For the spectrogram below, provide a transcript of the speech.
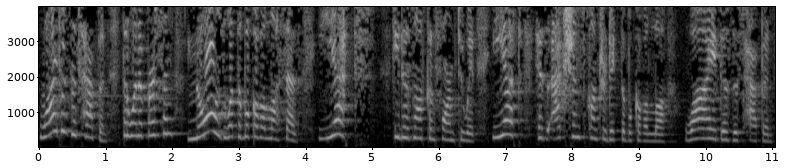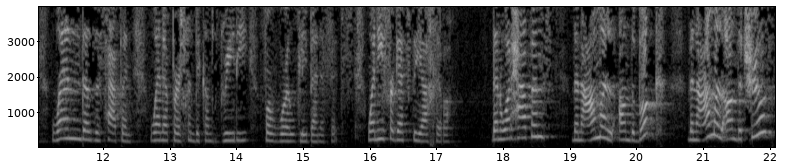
Why does this happen? That when a person knows what the book of Allah says, yet he does not conform to it. Yet his actions contradict the book of Allah. Why does this happen? When does this happen? When a person becomes greedy for worldly benefits. When he forgets the akhirah. Then what happens? Then amal on the book, then amal on the truth,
